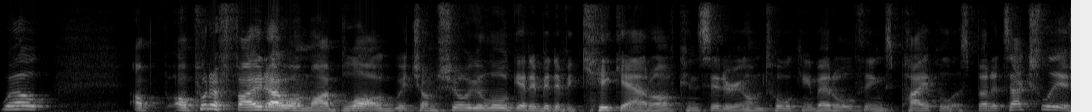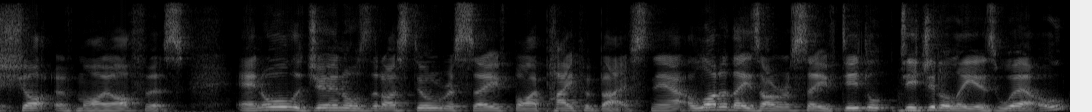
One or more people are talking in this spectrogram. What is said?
Well, I'll, I'll put a photo on my blog, which I'm sure you'll all get a bit of a kick out of, considering I'm talking about all things paperless. But it's actually a shot of my office and all the journals that I still receive by paper based. Now, a lot of these I receive digitally as well.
